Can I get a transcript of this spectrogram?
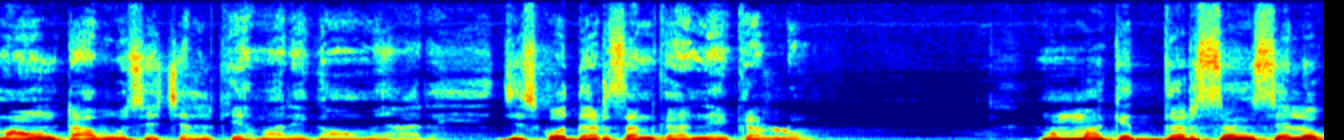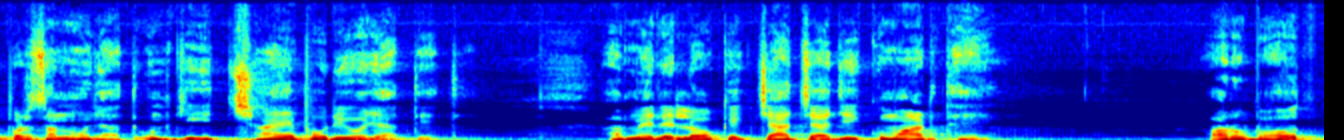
माउंट आबू से चल के हमारे गाँव में आ रही है। जिसको दर्शन करने कर लो। मम्मा के दर्शन से लोग प्रसन्न हो जाते, उनकी इच्छाएँ पूरी हो जाती थी। अब मेरे लौकिक चाचा जी कुमार थे और वो बहुत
